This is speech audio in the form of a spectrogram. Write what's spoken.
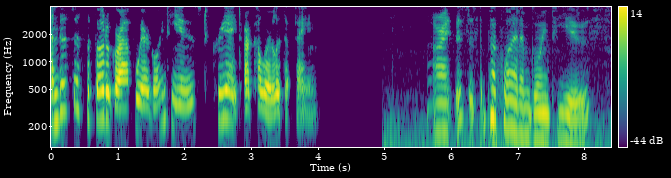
And this is the photograph we are going to use to create our color lithophane. All right, this is the puck light I'm going to use.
